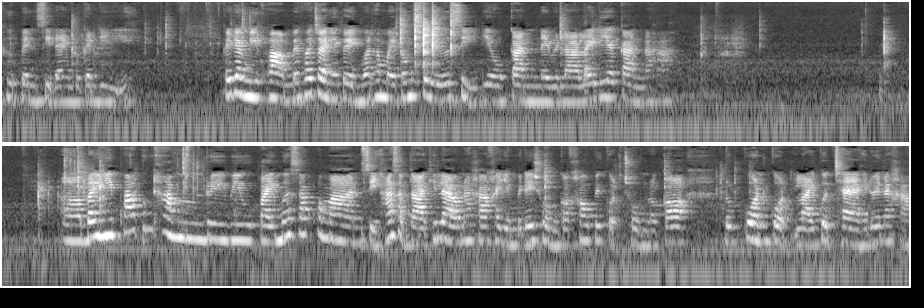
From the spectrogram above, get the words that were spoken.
คือเป็นสีแดงเบอร์กันดี ก็ยังมีความไม่เข้าใจในตัวเองว่าทำไมต้องซื้อสีเดียวกันในเวลาไล่เลี่ยกันนะคะ ใบนี้ป้าเพิ่งทำรีวิวไปเมื่อสักประมาณ 4-5 สัปดาห์ที่แล้วนะคะ ใครยังไม่ได้ชมก็เข้าไปกดชม แล้วก็รบกวนกดไลค์กดแชร์ให้ด้วยนะคะ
